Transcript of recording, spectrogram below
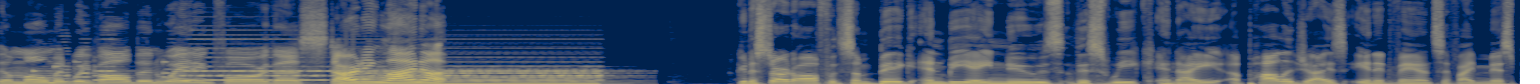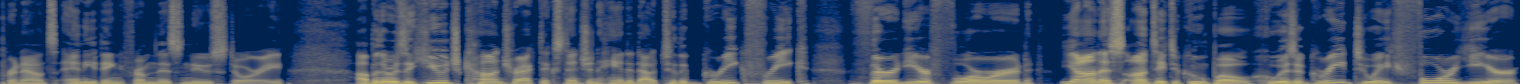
The moment we've all been waiting for the starting lineup. We're going to start off with some big NBA news this week, and I apologize in advance if I mispronounce anything from this news story. Uh, but there was a huge contract extension handed out to the Greek freak, third year forward Giannis Antetokounmpo, who has agreed to a four year,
